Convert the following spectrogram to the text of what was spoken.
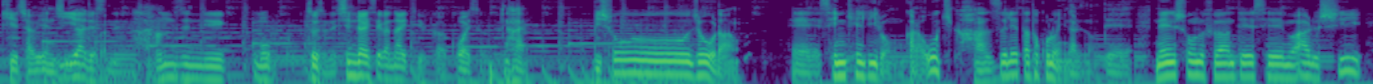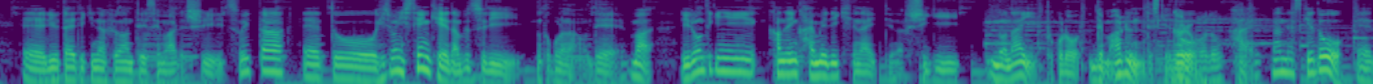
消えちゃうエンジン嫌ですね、はい、完全にもうそうですよね。信頼性がないというか怖いですよね。はい。微小上乱えー、線形理論から大きく外れたところになるので燃焼の不安定性もあるし、えー、流体的な不安定性もあるしそういった、えーと、非常に線形な物理のところなのでまあ理論的に完全に解明できてないっていうのは不思議のないところでもあるんですけどはい、なんですけど、えー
